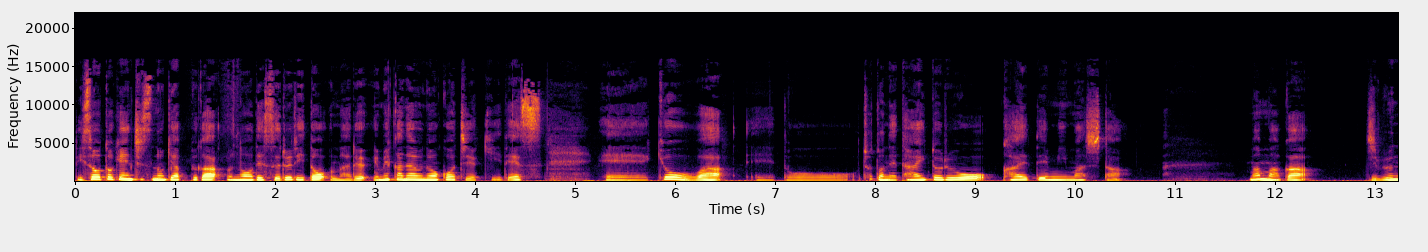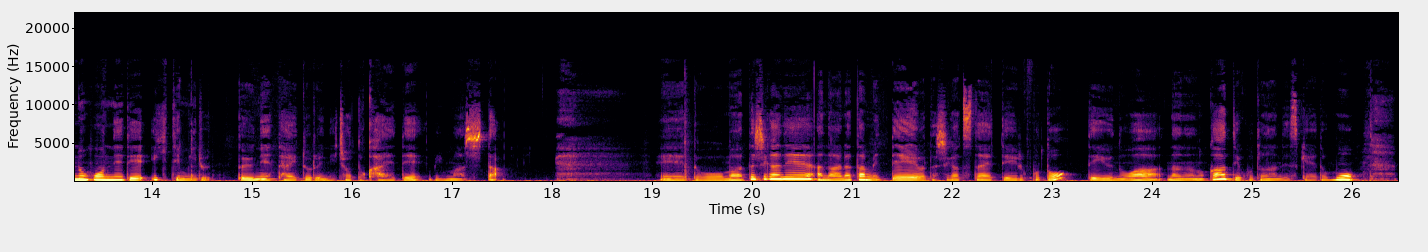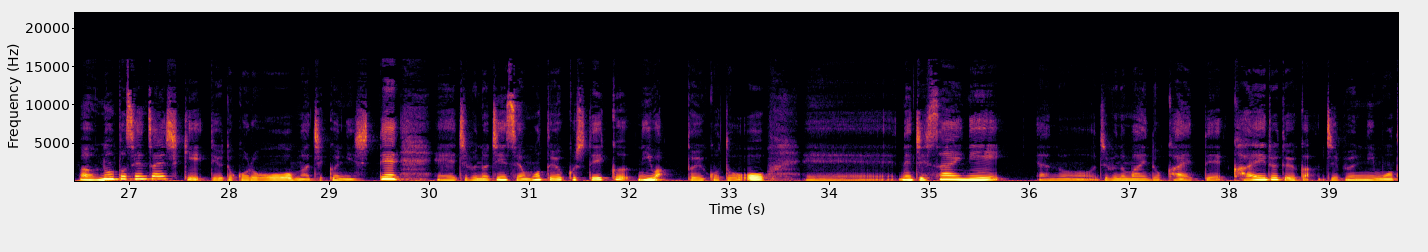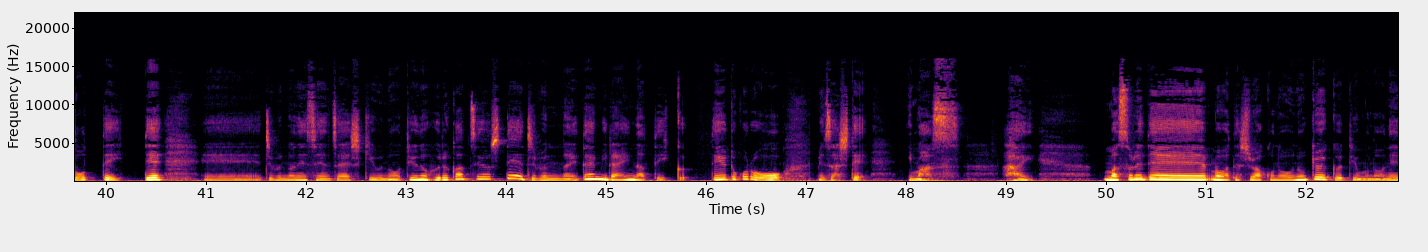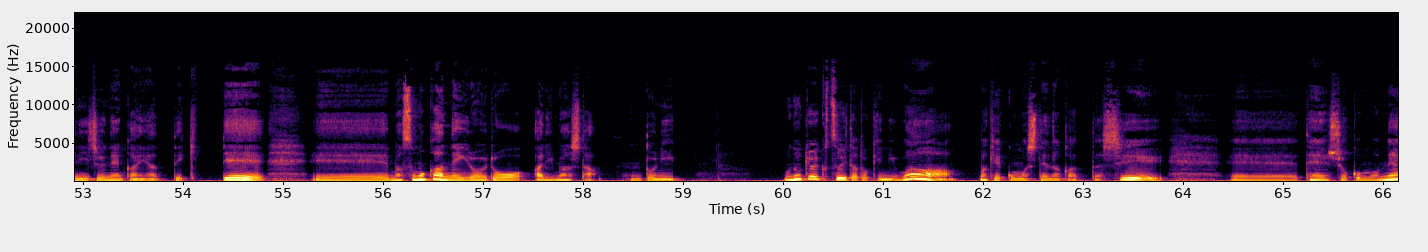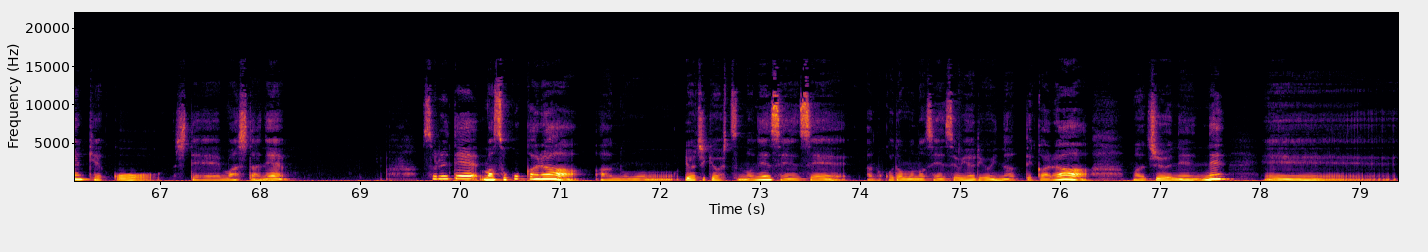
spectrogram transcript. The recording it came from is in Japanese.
理想と現実のギャップが右脳でするりと埋まる夢かな右脳コーチゆきです。えー、今日は、え、ー、と、ちょっとね、タイトルを変えてみました。ママが自分の本音で生きてみるというね、タイトルにちょっと変えてみました。えーとまあ、私がねあの改めて私が伝えていることっていうのは何なのかっていうことなんですけれども、まあ、右脳と潜在意識っていうところを、ま、軸にして、えー、自分の人生をもっと良くしていくにはということを、えー、ね、実際にあの自分のマインドを変えて変えるというか自分に戻っていって、えー、自分のね潜在意識右脳っていうのをフル活用して自分のなりたい未来になっていくっていうところを目指しています。はい。まあ、それで、まあ、私はこの右脳教育っていうものをね、20年間やってきて、えー、まあ、その間ね、いろいろありました。本当に。右脳教育ついた時には、まあ、結婚もしてなかったし、えー、転職もね、結構してましたね。それで、まあ、そこからあの幼児教室のね先生あの子どもの先生をやるようになってから、まあ、10年ねえー、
